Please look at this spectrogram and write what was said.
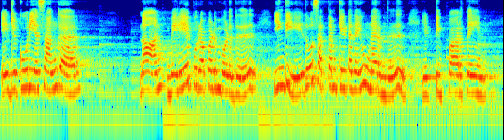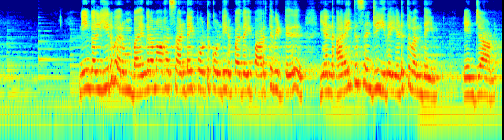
என்று கூறிய சங்கர் நான் வெளியே புறப்படும் பொழுது இங்கு ஏதோ சத்தம் கேட்டதை உணர்ந்து எட்டிப் பார்த்தேன். நீங்கள் இருவரும் பயங்கரமாக சண்டை போட்டு கொண்டிருப்பதை பார்த்துவிட்டு என் அறைக்கு சென்று இதை எடுத்து வந்தேன். என்றான்.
